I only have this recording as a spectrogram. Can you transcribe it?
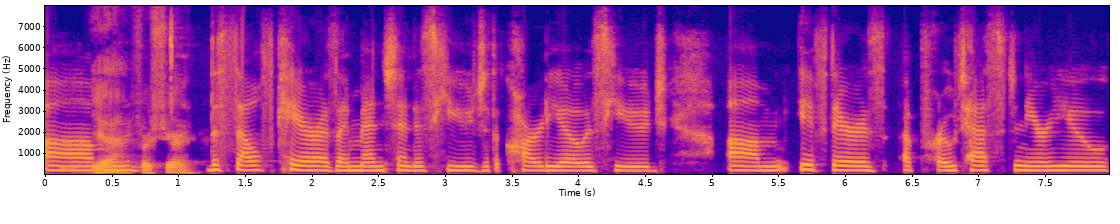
Um, yeah, for sure. The self care, as I mentioned, is huge. The cardio is huge. Um, if there's a protest near you,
